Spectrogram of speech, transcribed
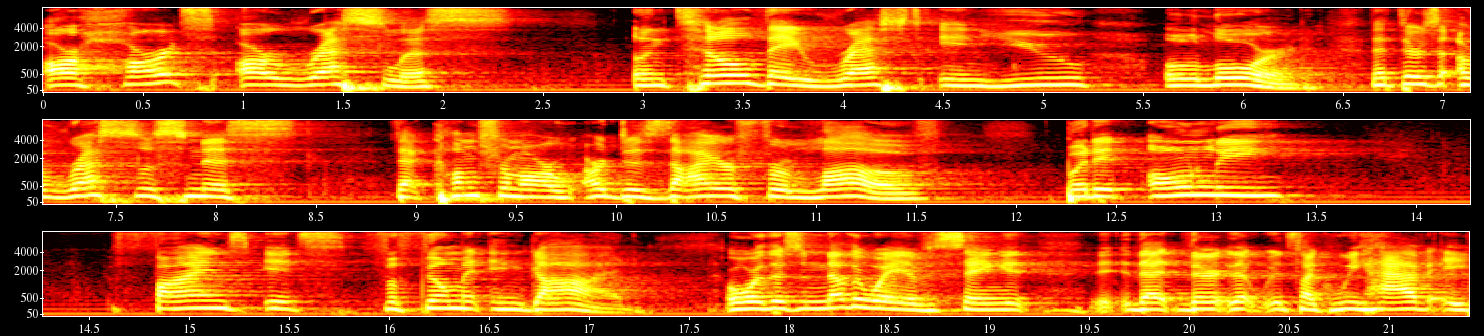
our hearts are restless until they rest in you, O Lord. That there's a restlessness that comes from our, our desire for love, but it only finds its fulfillment in God. Or there's another way of saying it that, there, that it's like we have a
